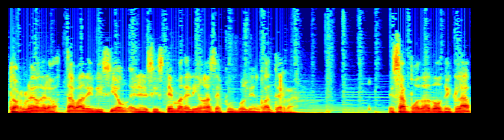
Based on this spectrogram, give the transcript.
torneo de la octava división en el sistema de ligas de fútbol de Inglaterra. Es apodado The Club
